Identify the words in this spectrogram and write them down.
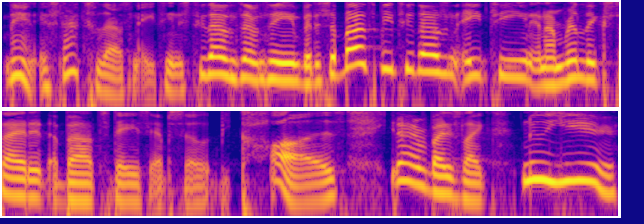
man it's not 2018 it's 2017 but it's about to be 2018 and i'm really excited about today's episode because you know everybody's like new year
